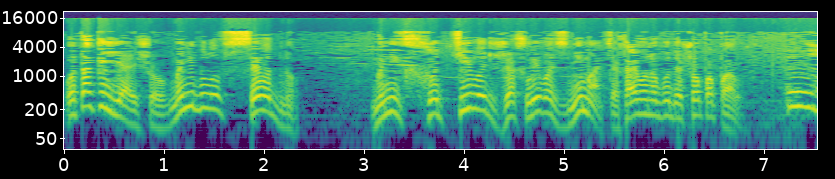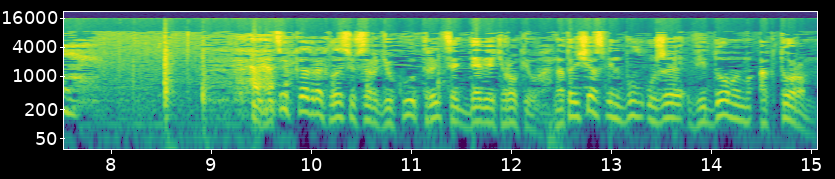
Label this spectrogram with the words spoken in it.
Отак і я йшов. Мені було все одно. Мені хотілося жахливо зніматися, хай воно буде, що попало. На цих кадрах Лесю Сердюку 39 років. На той час він був уже відомим актором.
